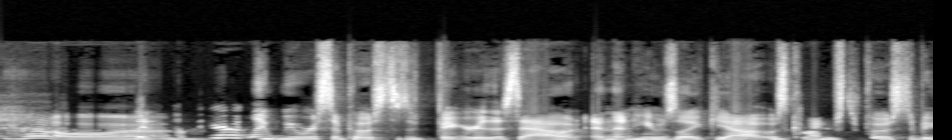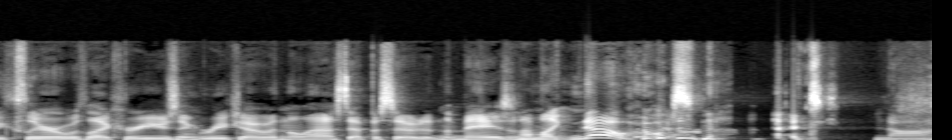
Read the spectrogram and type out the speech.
But apparently, we were supposed to figure this out, and then he was like, "Yeah, it was kind of supposed to be clear with like her using Rico in the last episode in the maze," and I'm like, "No, it was not." nah.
